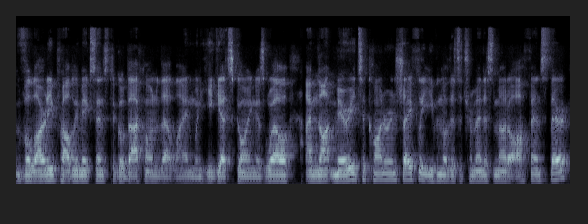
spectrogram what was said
Vilardi probably makes sense to go back onto that line when he gets going as well. I'm not married to Connor and Scheifele, even though there's a tremendous amount of offense there.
